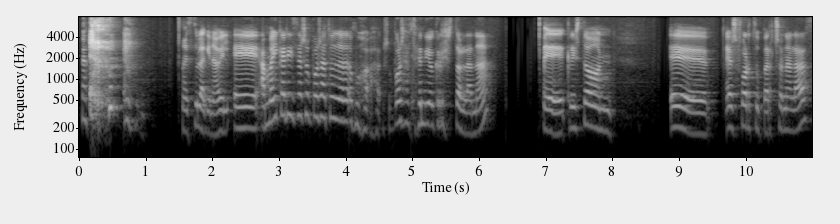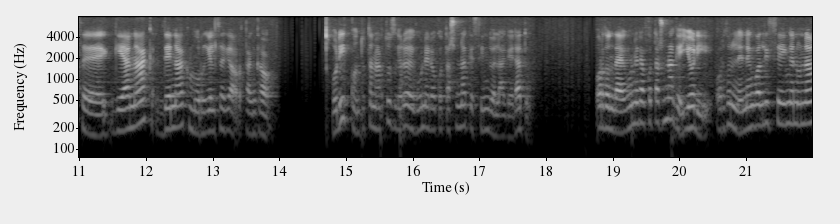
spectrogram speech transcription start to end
Ez du lakin abil. E, amaikari ze suposatu da, suposatzen dio kriston lana. E, kriston e, esfortzu pertsonala, ze geanak, denak murgiltzea hortan kao. Hori, kontutan hartuz gero egunerokotasunak ezin duela geratu. Ordon da, egunerokotasunak gehi hori. Ordon, lehenengo aldiz egin genuna,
